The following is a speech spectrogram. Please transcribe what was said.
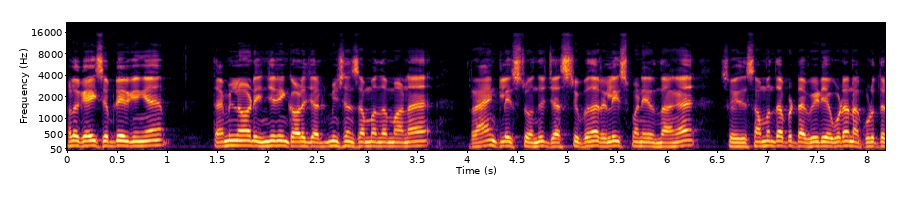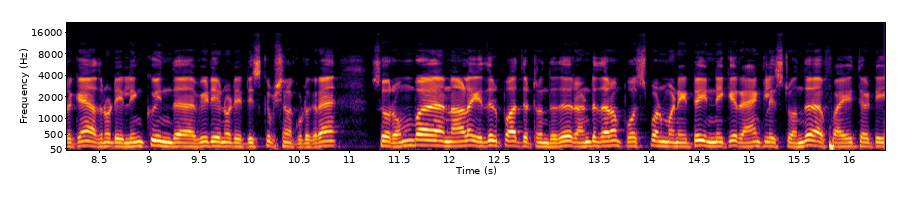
ஹலோ கைஸ் எப்படி இருக்கீங்க? தமிழ்நாடு இன்ஜினியரிங் காலேஜ் அட்மிஷன் சம்மந்தமான ரேங்க் லிஸ்ட் வந்து ஜஸ்ட் இப்போ தான் ரிலீஸ் பண்ணியிருந்தாங்க. ஸோ இது சம்மந்தப்பட்ட வீடியோ கூட நான் கொடுத்துருக்கேன். அதனுடைய லிங்க்கும் இந்த வீடியோனுடைய டிஸ்கிரிப்ஷனில் கொடுக்குறேன். ஸோ ரொம்ப நாளாக எதிர்பார்த்துட்டு இருந்தது. ரெண்டு தரம் போஸ்ட்போன் பண்ணிவிட்டு இன்றைக்கி ரேங்க் லிஸ்ட் வந்து ஃபைவ் தேர்ட்டி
